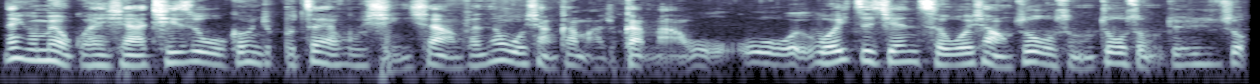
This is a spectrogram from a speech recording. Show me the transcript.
那个没有关系啊。其实我根本就不在乎形象，反正我想干嘛就干嘛。我我我一直坚持，我想做什么做什么就去做。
